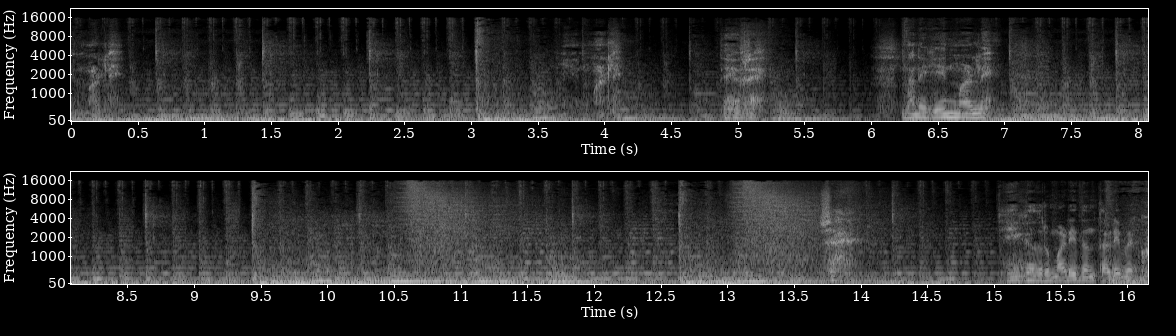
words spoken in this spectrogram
ಏನ್ ಮಾಡ್ಲಿ? ಏನ್ ಮಾಡ್ಲಿ? ಮಾಡಲಿ? ಮಾಡಿದನ್ ತಡಿಬೇಕು.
